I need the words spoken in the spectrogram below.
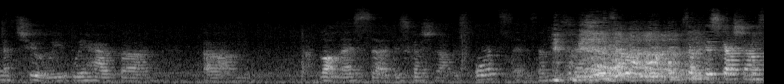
That's true. We, we have uh, um, a lot less uh, discussion on the sports and some discussion, some discussion on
